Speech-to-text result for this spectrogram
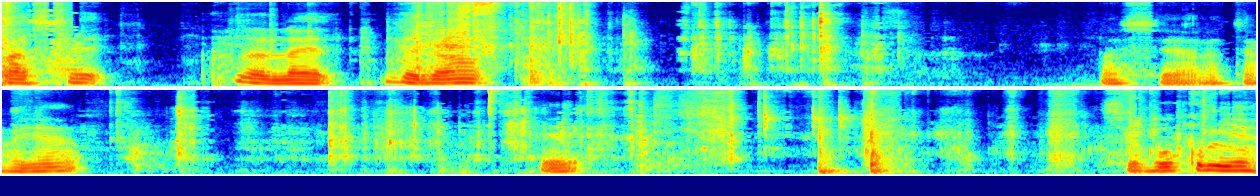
passer le lait dedans passer à l'intérieur. Et c'est beaucoup mieux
